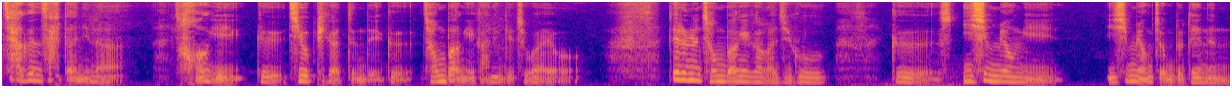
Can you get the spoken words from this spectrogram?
작은 사단이나 저기 그 지오피 같은데 그 전방에 가는 게 좋아요. 때로는 전방에 가가지고 그 20명이 20명 정도 되는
